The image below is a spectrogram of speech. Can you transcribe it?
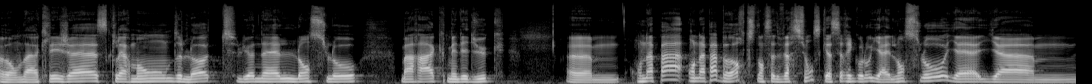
Euh, on a Clégès, Clermonde, Lot, Lionel, Lancelot, Marac, Méléduc. Euh, on n'a pas, on pas Bort dans cette version, ce qui est assez rigolo. Il y a Lancelot, il y a, il y a euh,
